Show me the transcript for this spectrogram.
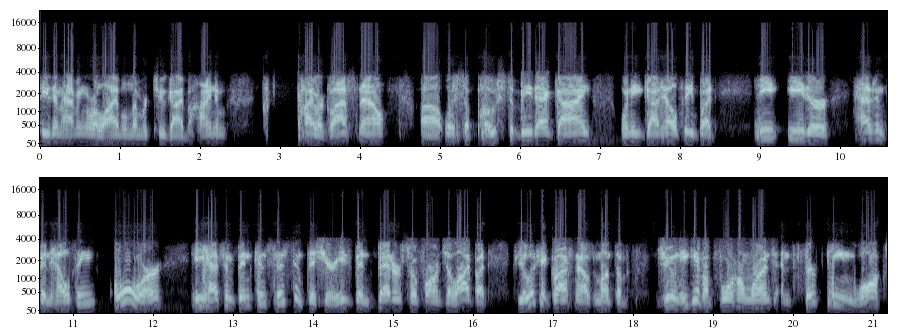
see them having a reliable number two guy behind him. Tyler Glasnow uh, was supposed to be that guy when he got healthy, but he either hasn't been healthy or he hasn't been consistent this year. He's been better so far in July, but if you look at Glasnow's month of June, he gave up four home runs and 13 walks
